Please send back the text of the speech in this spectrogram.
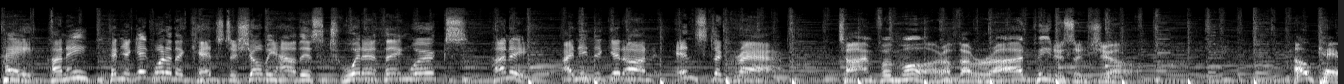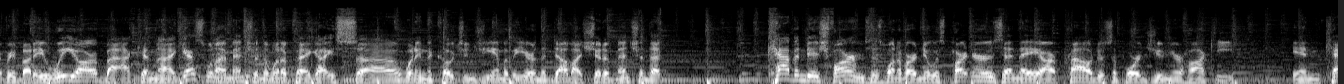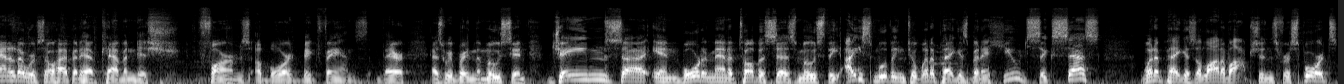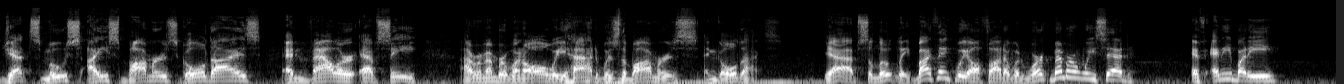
Hey, honey, can you get one of the kids to show me how this Twitter thing works? Honey, I need to get on Instagram. Time for more of The Rod Peterson Show. Okay, everybody, we are back, and I guess when I mentioned the Winnipeg Ice uh, winning the coach and GM of the year in the Dub, I should have mentioned that Cavendish Farms is one of our newest partners, and they are proud to support junior hockey in Canada. We're so happy to have Cavendish Farms aboard. Big fans there as we bring the Moose in. James uh, in Borden, Manitoba says, Moose, the ice moving to Winnipeg has been a huge success. Winnipeg has a lot of options for sports Jets, Moose, Ice, Bombers, Goldeyes, and Valor FC. I remember when all we had was the Bombers and Goldeyes. Yeah, absolutely. But I think we all thought it would work. Remember, we said if anybody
